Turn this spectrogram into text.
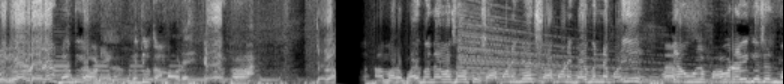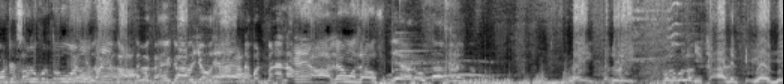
બધું આવડે ને? બધું આવડે બધું કામ આવડે. હા. ચાલો. આ મારો ભાઈબંધ આવ્યો છે તું સા પાણી મેચ સા પાણી ભાઈબંધ ને પાઈએ ત્યાં હું પાવર આવી ગયો છે મોટર ચાલુ કરતો હું વાળીએ કાંઈ કા તમે કાંઈ કા ફટાફટ બનાવી નાખું. એ હા લે હું જાઉં છું. એ હાલો હું બને પદુડી. બોલો બોલો. એ ચા ને પીવા બે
